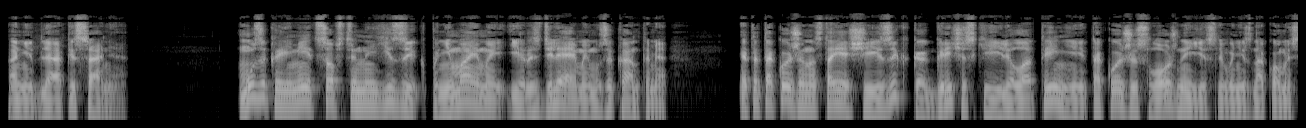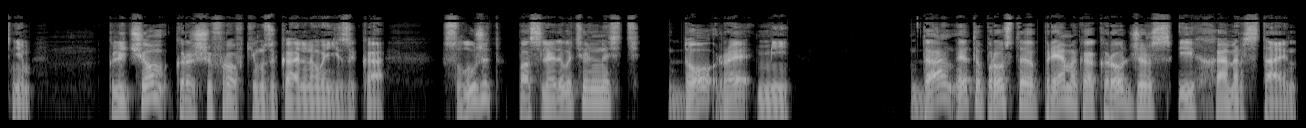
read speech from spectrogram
а не для описания. Музыка имеет собственный язык, понимаемый и разделяемый музыкантами. Это такой же настоящий язык, как греческий или латынь, и такой же сложный, если вы не знакомы с ним. Ключом к расшифровке музыкального языка служит последовательность до, ре, ми. Да, это просто прямо как Роджерс и Хаммерстайн.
